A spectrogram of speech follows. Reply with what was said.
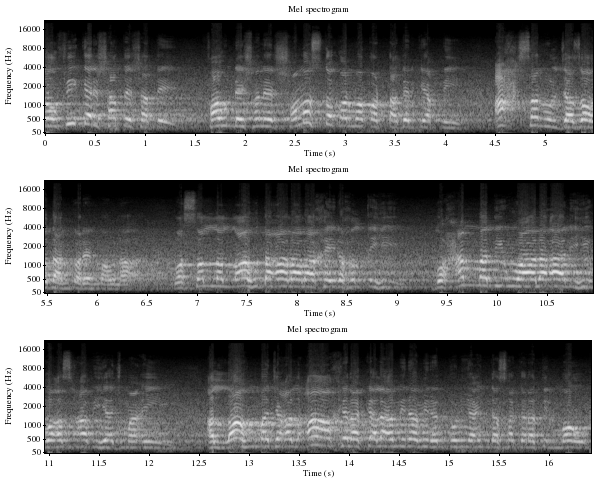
তৌফিকের সাথে সাথে ফাউন্ডেশনের সমস্ত কর্মকর্তাদেরকে আপনি আহসানুল জাজাও দান করেন মাওলা ওয়াসাল্লাল্লাহু তাআলা আলা খাইর খালকিহি মুহাম্মাদিন ওয়া আলা আলিহি ওয়া আসহাবিহি আজমাইন اللهم اجعل آخر كلامنا من الدنيا عند سكرة الموت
